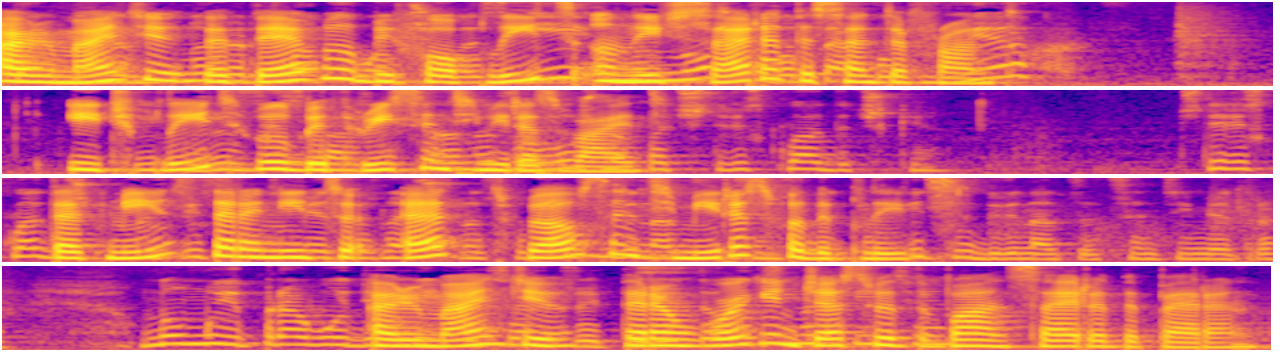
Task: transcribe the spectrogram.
I remind you that there will be four pleats on each side of the center front. Each pleat will be 3 centimeters wide. That means that I need to add 12 centimeters for the pleats. I remind you that I'm working just with one side of the pattern.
